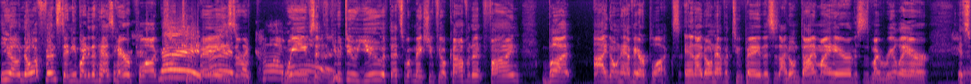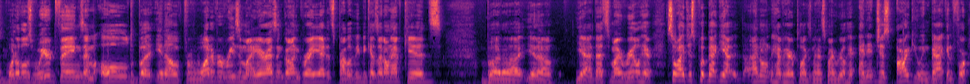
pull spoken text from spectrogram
you know, no offense to anybody that has hair plugs Right, or toupees right, or weaves. on. If you do you, if that's what makes you feel confident, fine. But I don't have hair plugs and I don't have a toupee. This is I don't dye my hair. This is my real hair. It's one of those weird things. I'm old, but you know, for whatever reason, my hair hasn't gone gray yet. It's probably because I don't have kids. But uh, you know, yeah, that's my real hair. So I just put back, yeah, I don't have hair plugs, man. That's my real hair. And it just arguing back and forth.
